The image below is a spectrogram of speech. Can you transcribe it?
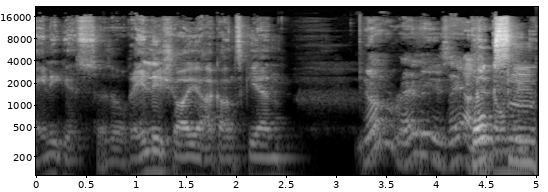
einiges. Also Rallye schaue ich auch ganz gern. Ja, Rallye ist eh Boxen,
